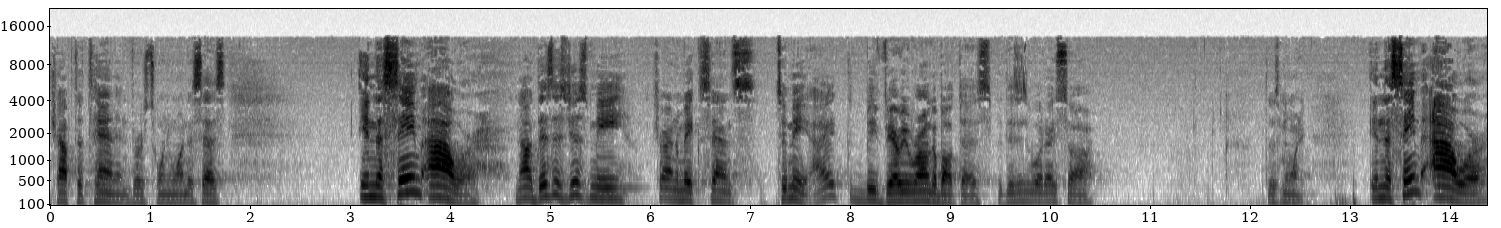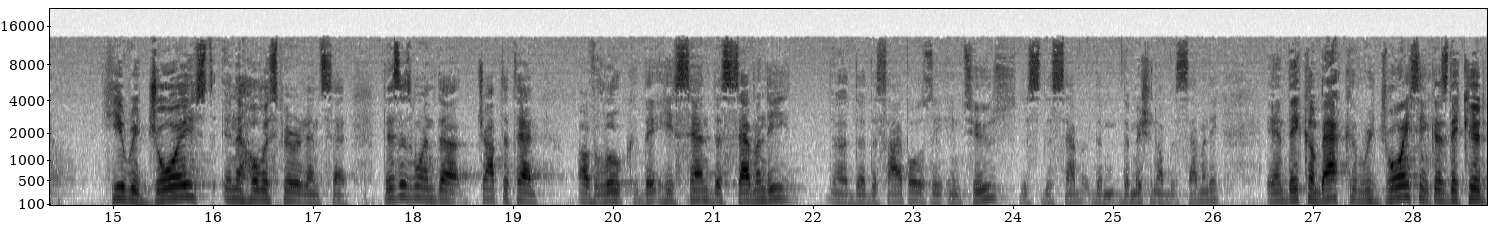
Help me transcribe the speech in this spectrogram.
chapter 10 and verse 21 that says, In the same hour, now this is just me trying to make sense to me. I could be very wrong about this, but this is what I saw this morning. In the same hour, he rejoiced in the Holy Spirit and said, This is when the chapter 10, of Luke, they, he sent the 70, the, the disciples in twos, the, the, seven, the, the mission of the 70 and they come back rejoicing because they could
